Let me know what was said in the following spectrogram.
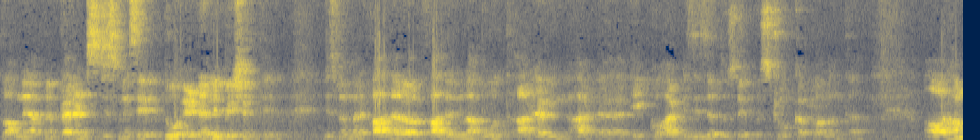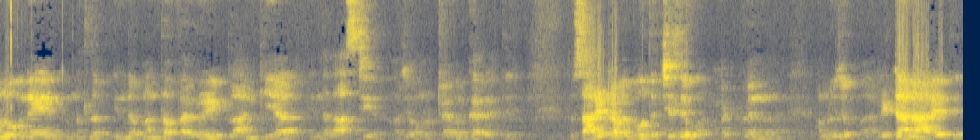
तो हमने अपने पेरेंट्स जिसमें से दो एल्डरली पेशेंट थे जिसमें मेरे फादर और father in law both are having heart एक को हार्ट डिज़ीज़ और दूसरे को स्ट्रोक का प्रॉब्लम था। और हम लोगों ने मतलब in the month of February plan किया इन द लास्ट ईयर और जब हम लोग ट्रैवल कर रहे थे तो सारे ट्रैवल बहुत अच्छे से हुआ। बट वेन हम लोग जब रिटर्न आ रहे थे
